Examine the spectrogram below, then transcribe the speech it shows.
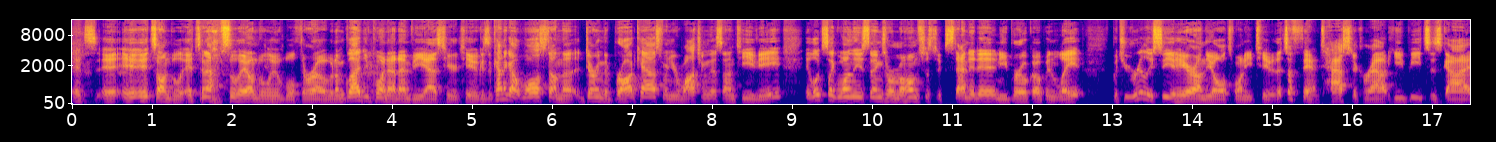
It's it, it's unbelievable. It's an absolutely unbelievable throw. But I'm glad you point out MVS here too, because it kind of got lost on the during the broadcast when you're watching this on TV. It looks like one of these things where Mahomes just extended it and he broke open late. But you really see it here on the all 22. That's a fantastic route. He beats his guy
